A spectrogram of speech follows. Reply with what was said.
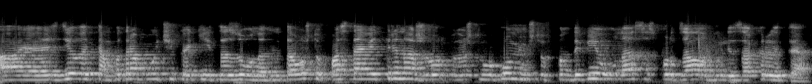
А, сделать там подрабочие какие-то зоны для того, чтобы поставить тренажер, потому что мы помним, что в пандемию у нас и спортзалы были закрыты.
